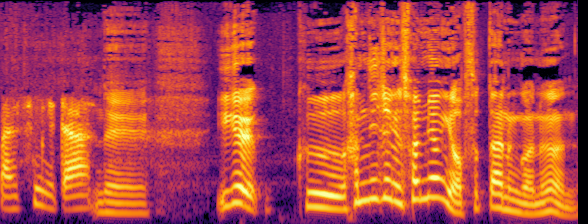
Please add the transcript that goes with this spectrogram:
많습니다. 네. 이게 그 합리적인 설명이 없었다는 거는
